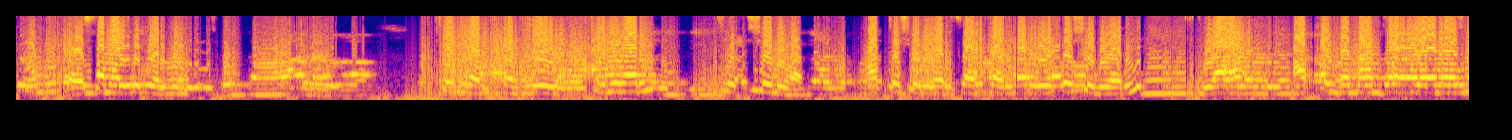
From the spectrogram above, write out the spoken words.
स्वामी समाप्त करतो. शनिवारी. शनिवारी? शनिवार. मागच्या शनिवारी चालू झाला येत्या शनिवारी. या अखंड नामचा आहे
